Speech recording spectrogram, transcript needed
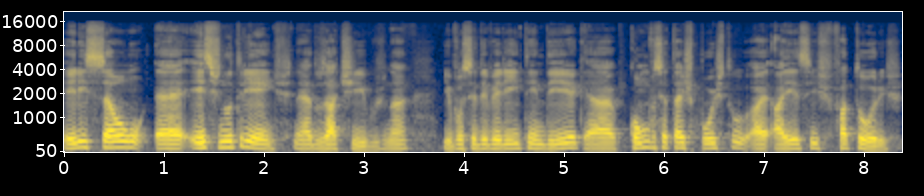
eles são é, esses nutrientes né, dos ativos, né? E você deveria entender é, como você está exposto a, a, esses fatores.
